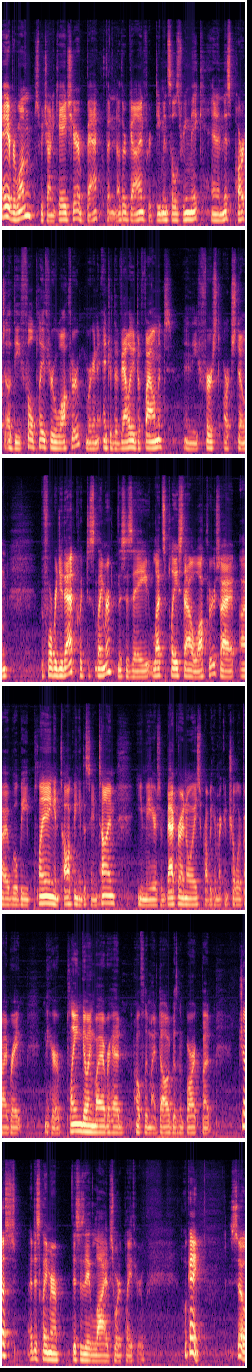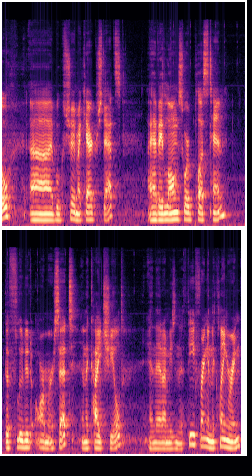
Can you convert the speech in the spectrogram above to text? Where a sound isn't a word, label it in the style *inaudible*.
Hey everyone, Sweet Johnny Cage here, back with another guide for Demon's Souls Remake, and in this part of the full playthrough walkthrough, we're going to enter the Valley of Defilement in the first Archstone. Before we do that, quick disclaimer, this is a Let's Play style walkthrough, so I, I will be playing and talking at the same time. You may hear some background noise, you probably hear my controller vibrate, you may hear a plane going by overhead, hopefully my dog doesn't bark, but just a disclaimer, this is a live sort of playthrough. Okay, so I will show you my character stats. I have a longsword plus 10, the fluted armor set, and the kite shield. And then I'm using the thief ring and the cling ring.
